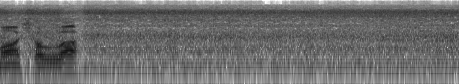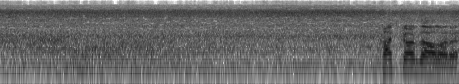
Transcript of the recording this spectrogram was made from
Maşallah. Kaçkar Dağları.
